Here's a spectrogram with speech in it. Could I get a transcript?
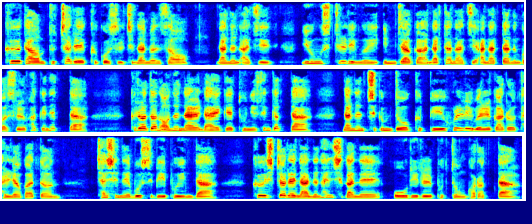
그 다음 두 차례 그곳을 지나면서 나는 아직 융 스틸링의 임자가 나타나지 않았다는 것을 확인했다. 그러던 어느 날 나에게 돈이 생겼다. 나는 지금도 급히 홀리웰가로 달려가던 자신의 모습이 보인다. 그 시절에 나는 한 시간에 오리를 보통 걸었다.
